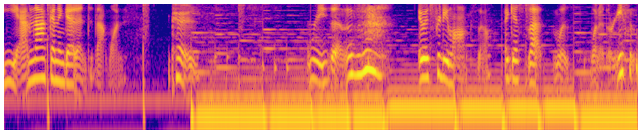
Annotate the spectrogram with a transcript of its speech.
Yeah, I'm not gonna get into that one because reasons. it was pretty long, so I guess that was one of the reasons.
